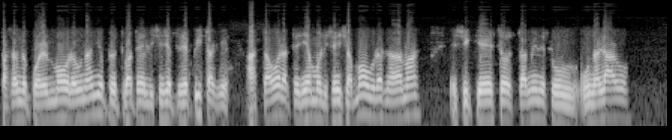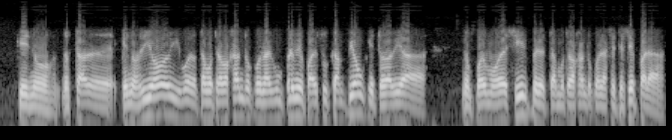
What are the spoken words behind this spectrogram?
pasando por el Moura un año, pero va a tener licencia TC Pista, que hasta ahora teníamos licencia Moura nada más, así que eso también es un, un halago que nos, nos, está, que nos dio y bueno, estamos trabajando con algún premio para el subcampeón que todavía no podemos decir, pero estamos trabajando con la CTC para,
